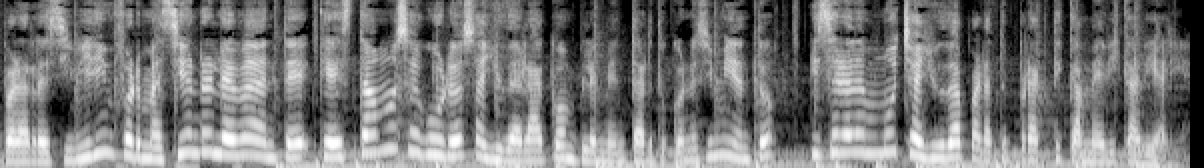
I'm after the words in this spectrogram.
para recibir información relevante que estamos seguros ayudará a complementar tu conocimiento y será de mucha ayuda para tu práctica médica diaria.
